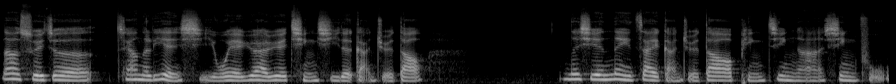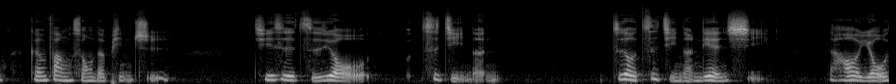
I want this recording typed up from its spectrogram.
那随着这样的练习，我也越来越清晰的感觉到。那些内在感觉到平静啊、幸福跟放松的品质，其实只有自己能，只有自己能练习，然后由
